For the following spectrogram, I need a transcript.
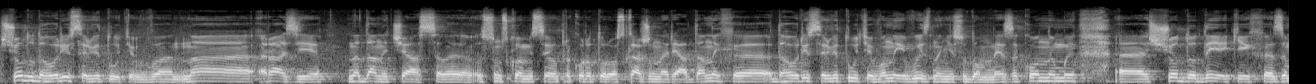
Щодо договорів сервітутів, наразі на даний час Сумською місцевою прокуратурою оскаржено ряд даних договорів сервітутів. Вони визнані судом незаконними. Щодо деяких земельних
